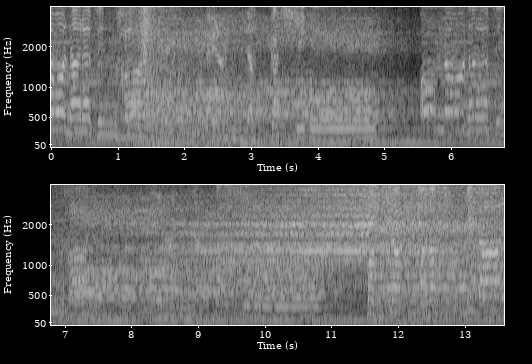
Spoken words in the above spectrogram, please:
नमो नरसिंहाय हिरण्यकशिपो ॐ नमो नरसिंहाय हिरण्यकशिपो पक्षस्थलः विदार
